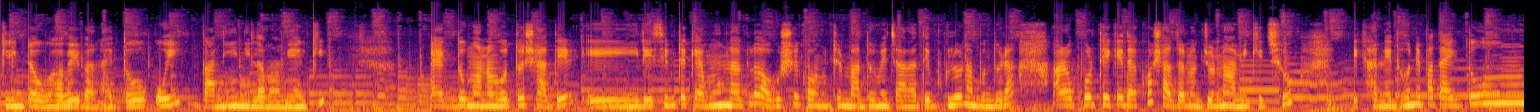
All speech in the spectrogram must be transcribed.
ক্রিমটা ওভাবেই বানায়। তো ওই বানিয়ে নিলাম আমি আর কি। একদম অনবদ্য স্বাদের। এই রেসিপিটা কেমন লাগল অবশ্যই কমেন্টের মাধ্যমে জানাতে ভুলো না বন্ধুরা। আর ওপর থেকে দেখো সাজানোর জন্য আমি কিছু এখানে ধনে পাতা একদম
